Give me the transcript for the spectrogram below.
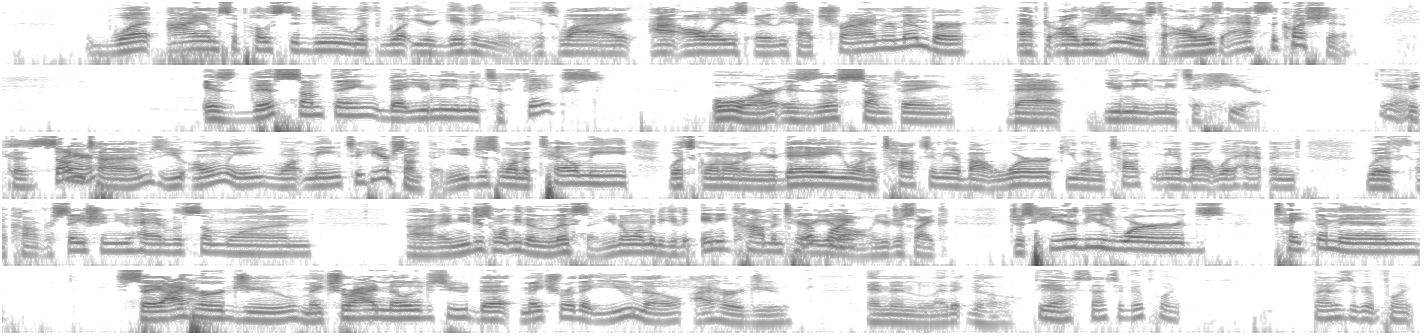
what I am supposed to do with what you're giving me. It's why I always, or at least I try and remember after all these years, to always ask the question Is this something that you need me to fix? Or is this something that you need me to hear? Yes, because fair. sometimes you only want me to hear something. You just want to tell me what's going on in your day. You want to talk to me about work. You want to talk to me about what happened with a conversation you had with someone. Uh, and you just want me to listen. You don't want me to give any commentary at all. You're just like, Just hear these words, take them in, say I heard you, make sure I know that you that make sure that you know I heard you, and then let it go. Yes, that's a good point. That is a good point.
